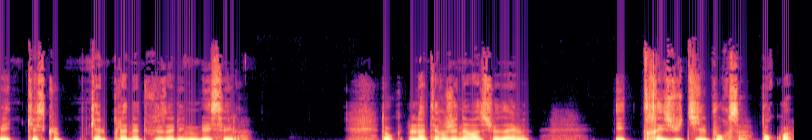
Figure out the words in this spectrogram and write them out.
mais qu'est-ce que, quelle planète vous allez nous laisser là? Donc l'intergénérationnel est très utile pour ça. Pourquoi?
